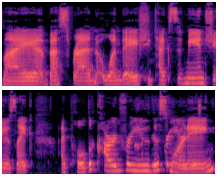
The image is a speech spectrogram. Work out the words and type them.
my best friend one day, she texted me and she was like, I pulled a card for you this morning.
